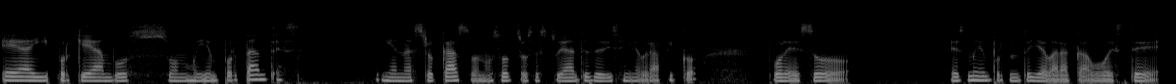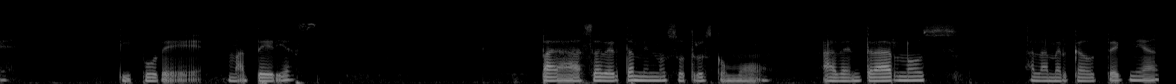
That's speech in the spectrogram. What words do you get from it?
He ahí porque ambos son muy importantes. Y en nuestro caso, nosotros estudiantes de diseño gráfico, por eso es muy importante llevar a cabo este tipo de materias para saber también nosotros cómo adentrarnos a la mercadotecnia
